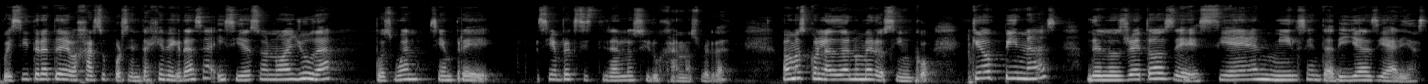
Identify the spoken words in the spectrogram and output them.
pues sí trate de bajar su porcentaje de grasa y si eso no ayuda, pues bueno, siempre siempre existirán los cirujanos, ¿verdad? Vamos con la duda número 5. ¿Qué opinas de los retos de 100 mil sentadillas diarias?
